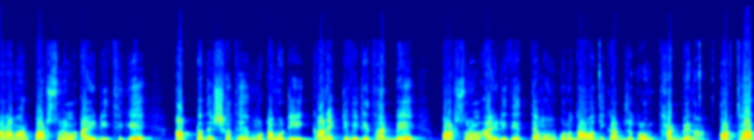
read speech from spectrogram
আর আমার পার্সোনাল আইডি থেকে আপনাদের সাথে মোটামুটি কানেক্টিভিটি থাকবে। পার্সোনাল আইডিতে তেমন কোনো দাওয়াতি কার্যক্রম থাকবে না। অর্থাৎ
